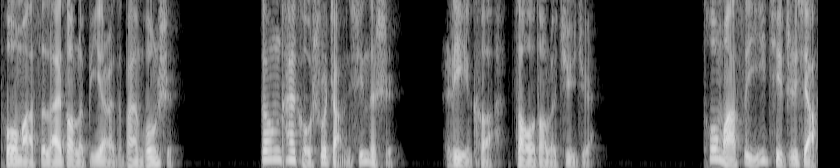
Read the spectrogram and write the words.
托马斯来到了比尔的办公室，刚开口说涨薪的事，立刻遭到了拒绝。托马斯一气之下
